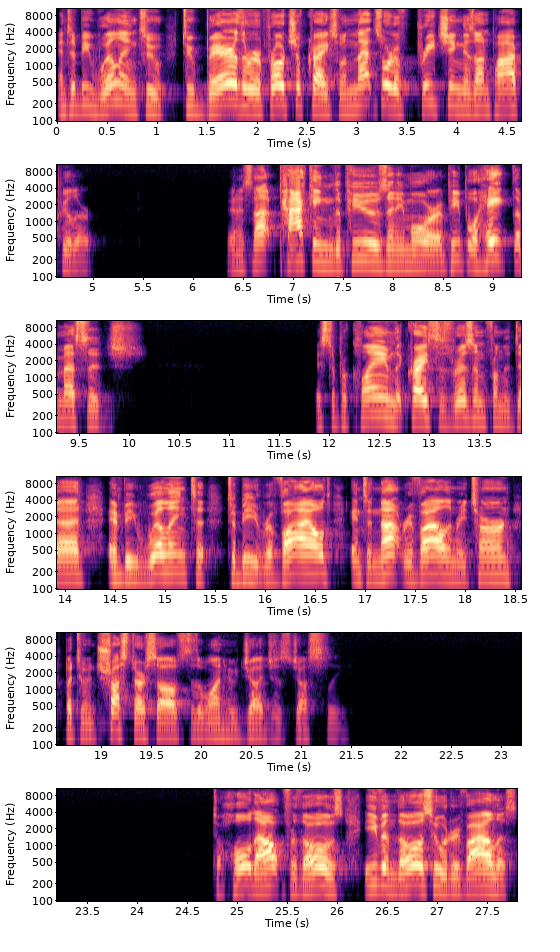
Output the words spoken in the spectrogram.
And to be willing to, to bear the reproach of Christ when that sort of preaching is unpopular. And it's not packing the pews anymore, and people hate the message. Is to proclaim that Christ is risen from the dead and be willing to, to be reviled and to not revile in return, but to entrust ourselves to the one who judges justly. to hold out for those, even those who would revile us,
